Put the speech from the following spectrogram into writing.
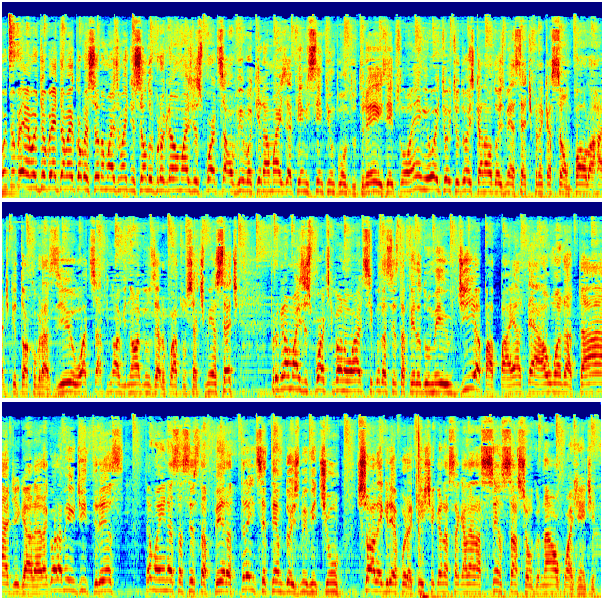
Muito bem, muito bem. Também começando mais uma edição do programa Mais Esportes ao vivo aqui na Mais FM 101.3, YM 882, canal 267, Franca São Paulo, a rádio que toca o Brasil, WhatsApp 991041767. Programa Mais Esportes que vai no ar de segunda a sexta-feira do meio-dia, papai, até a uma da tarde, galera. Agora meio-dia e três. Estamos aí nessa sexta-feira, 3 de setembro de 2021. Só alegria por aqui, chegando essa galera sensacional com a gente.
